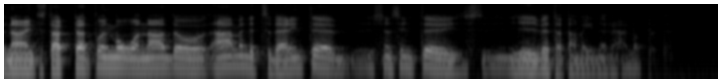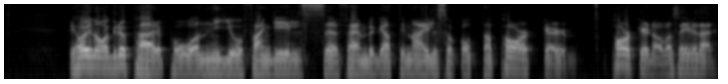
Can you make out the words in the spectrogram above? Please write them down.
Sen har han inte startat på en månad och ja, men lite sådär. Inte, känns inte givet att han vinner det här loppet. Vi har ju en A-grupp här på 9 Fangils, 5 Bugatti Miles och 8 Parker. Parker då, vad säger vi där?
